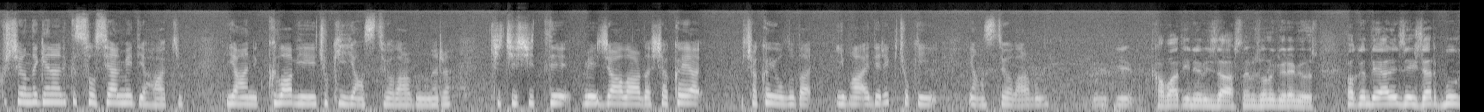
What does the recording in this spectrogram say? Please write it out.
kuşağında genellikle sosyal medya hakim. Yani klavyeye çok iyi yansıtıyorlar bunları. Ki çeşitli mecralarda şakaya şaka yolu da ima ederek çok iyi yansıtıyorlar bunu. Demek ki kabahat yine bizde aslında biz onu göremiyoruz. Bakın değerli izleyiciler bu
